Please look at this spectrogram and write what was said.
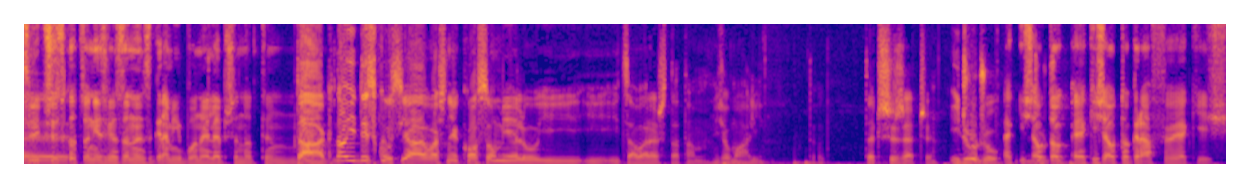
Czyli e, wszystko, co nie związane z grami było najlepsze na tym... Tak, no i dyskusja właśnie Kosomielu i, i, i cała reszta tam ziomali. To, te trzy rzeczy. I Juju. Jakieś, Juju. auto, jakieś autografy, jakieś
